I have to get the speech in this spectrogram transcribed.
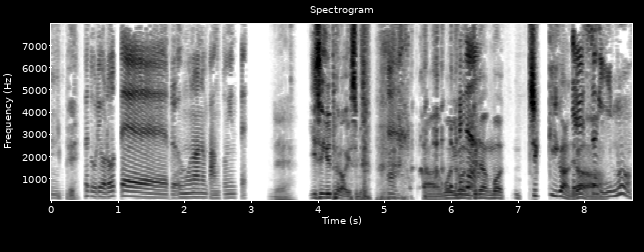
음. 2패. 그래도 우리가 롯데를 응원하는 방송인데. 네. 2승 1패로 하겠습니다. 아, 뭐 이건 그냥- 그냥 뭐 찍기가 아니라 1승 2무.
